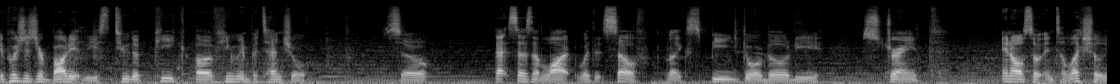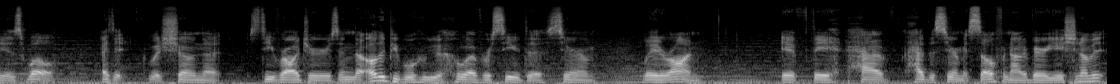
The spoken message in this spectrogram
it pushes your body at least to the peak of human potential. So that says a lot with itself, like speed, durability, strength, and also intellectually as well, as it was shown that Steve Rogers and the other people who who have received the serum later on, if they have had the serum itself and not a variation of it,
